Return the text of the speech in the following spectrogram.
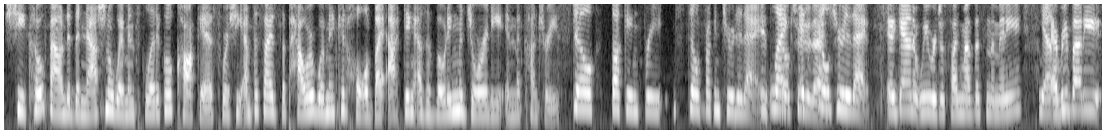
she co founded the National Women's Political Caucus, where she emphasized the power women could hold by acting as a voting majority in the country. Still fucking free, still fucking true today. It's still true it's today. still true today. Again, we were just talking about this in the mini. Yeah. Everybody,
